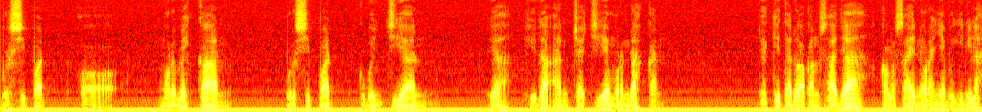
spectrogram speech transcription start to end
bersifat uh, meremehkan bersifat kebencian ya hidaan cacian merendahkan. Ya kita doakan saja. Kalau saya ini orangnya beginilah.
